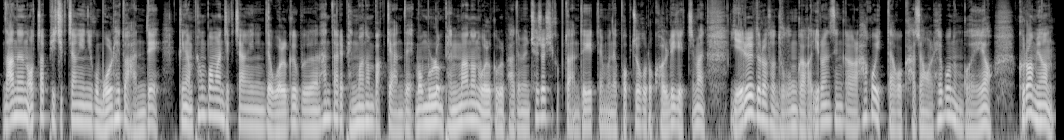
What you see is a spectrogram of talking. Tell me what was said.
나는 어차피 직장인이고 뭘 해도 안 돼. 그냥 평범한 직장인인데 월급은 한 달에 100만 원밖에 안 돼. 뭐 물론 100만 원 월급을 받으면 최저시급도 안 되기 때문에 법적으로 걸리겠지만 예를 들어서 누군가가 이런 생각을 하고 있다고 가정을 해보는 거예요. 그러면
